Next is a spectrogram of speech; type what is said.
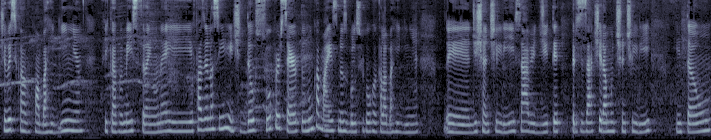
Tinha vezes ficava com a barriguinha, ficava meio estranho, né? E fazendo assim, gente, deu super certo. Nunca mais meus bolos ficou com aquela barriguinha é, de chantilly, sabe? De ter precisar tirar muito chantilly. Então,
